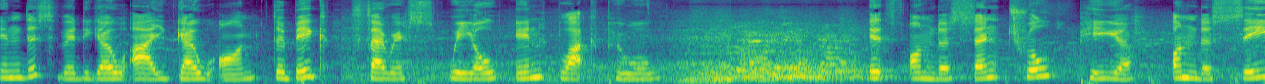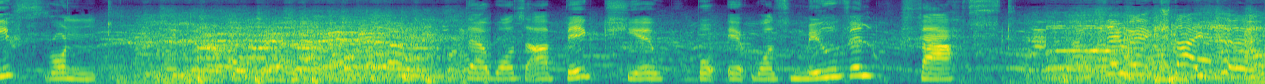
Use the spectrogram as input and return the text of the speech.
In this video, I go on the big Ferris wheel in Blackpool. It's on the central pier on the seafront. There was a big queue, but it was moving fast. So excited!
